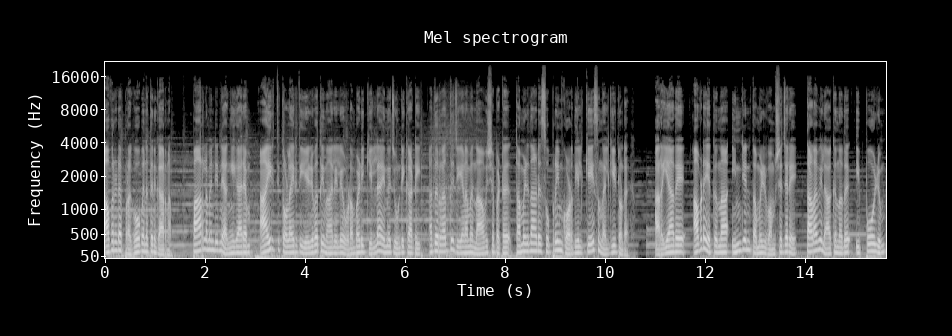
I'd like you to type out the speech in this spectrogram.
അവരുടെ പ്രകോപനത്തിന് കാരണം. പാർലമെന്റിന്റെ അംഗീകാരം ആയിരത്തി തൊള്ളായിരത്തി എഴുപത്തിനാലിലെ ഉടമ്പടിക്കില്ല എന്ന് ചൂണ്ടിക്കാട്ടി അത് റദ്ദ് ചെയ്യണമെന്നാവശ്യപ്പെട്ട് തമിഴ്നാട് സുപ്രീം കോടതിയിൽ കേസ് നൽകിയിട്ടുണ്ട്. അറിയാതെ അവിടെ എത്തുന്ന ഇന്ത്യൻ തമിഴ് വംശജരെ തടവിലാക്കുന്നത് ഇപ്പോഴും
